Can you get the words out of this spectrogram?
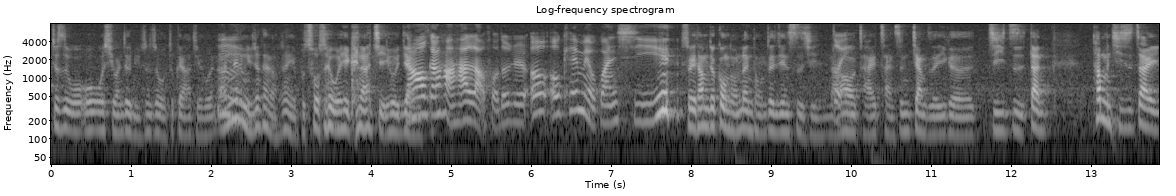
就是我我我喜欢这个女生，所以我就跟她结婚。啊，嗯那个女生看起来好像也不错，所以我也跟她结婚这样然后。刚好他的老婆都觉得哦，OK，没有关系。所以他们就共同认同这件事情，然后才产生这样子的一个机制。但他们其实，在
